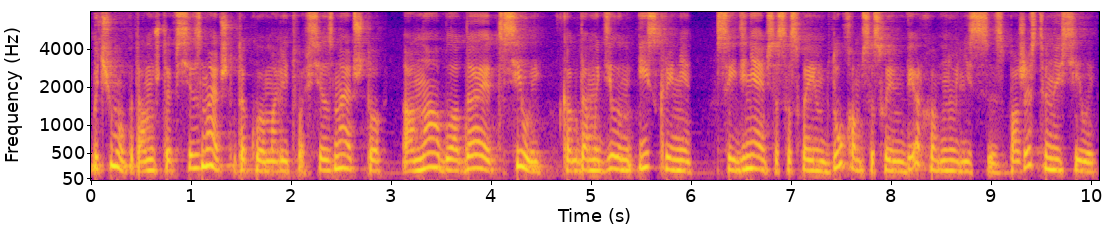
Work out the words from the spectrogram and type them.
Почему? Потому что все знают, что такое молитва, все знают, что она обладает силой, когда мы делаем искренне соединяемся со своим духом, со своим верхом, ну или с, с божественной силой,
